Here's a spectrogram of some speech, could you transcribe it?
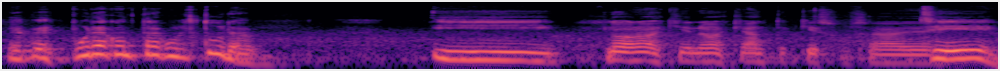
es, pura contracultura. Y no, no, es que no, es que antes que eso, o sea, sí.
